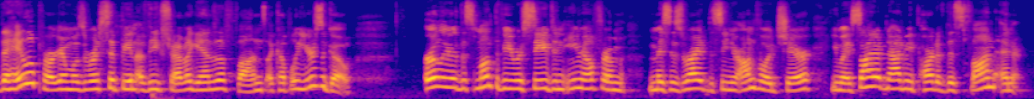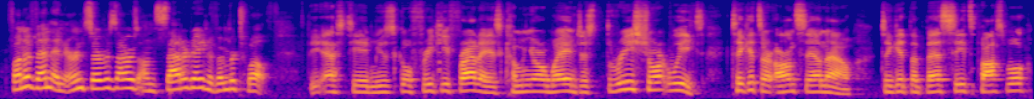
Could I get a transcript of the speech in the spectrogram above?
the HALO program was a recipient of the extravaganza funds a couple years ago. Earlier this month, if you received an email from Mrs. Wright, the Senior Envoy Chair, you may sign up now to be part of this fund and Fun event and earn service hours on Saturday, November 12th. The STA Musical Freaky Friday is coming your way in just three short weeks. Tickets are on sale now. To get the best seats possible,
